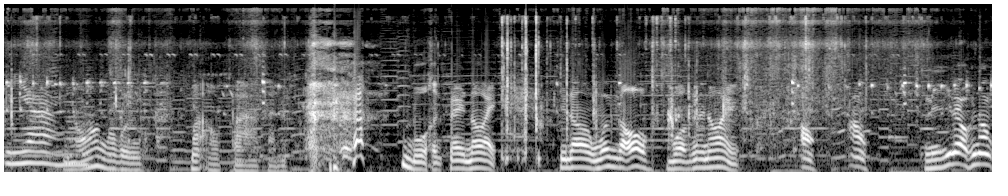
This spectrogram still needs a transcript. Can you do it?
มีย่างน้องมาเบิ่งมาเอาปลากัน บวกน้อยๆพี่น้องเบิ่งเอาบวกน้อยๆเอ้าเอ้าหนีแล้วพี่น้อง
